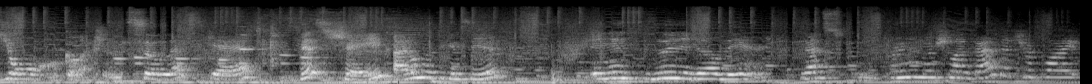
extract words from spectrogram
Dior collection. So let's get this shade. I don't know if you can see it. And it's really well there. That's pretty much like that. That's you apply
